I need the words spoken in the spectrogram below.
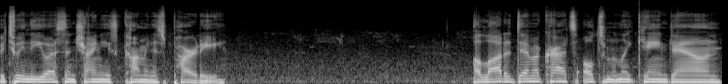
between the US and Chinese Communist Party. A lot of Democrats ultimately came down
